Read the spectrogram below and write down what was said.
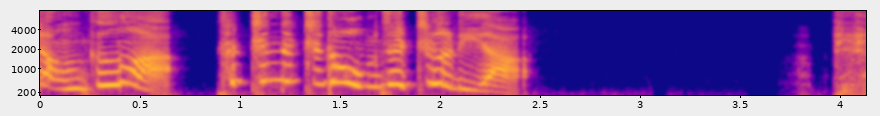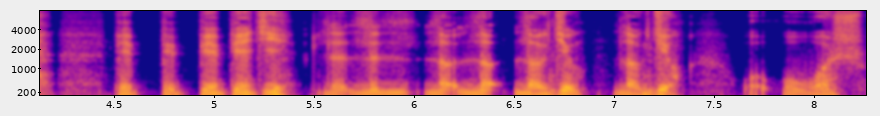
两个啊！他真的知道我们在这里啊！”别别别别别急，冷冷冷冷冷静冷静。我我我是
